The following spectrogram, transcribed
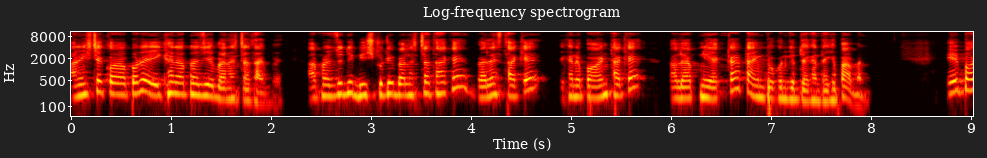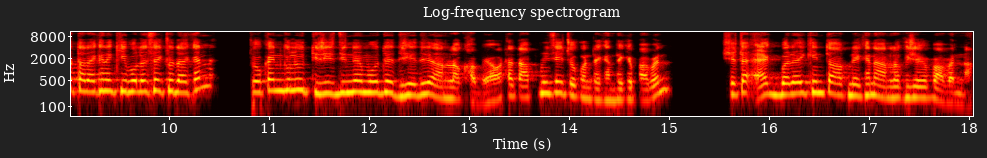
আনস্টেক করার পরে এইখানে আপনার যে ব্যালেন্সটা থাকবে। আপনার যদি ২০ কোটি ব্যালেন্সটা থাকে ব্যালেন্স থাকে এখানে পয়েন্ট থাকে তাহলে আপনি একটা টাইম টোকেন কিন্তু এখান থেকে পাবেন। এরপর তারা এখানে কি বলেছে একটু দেখেন। টোকেনগুলো ৩০ দিনের মধ্যে ধীরে, ধীরে আনলক হবে। অর্থাৎ আপনি যেই টোকেনটা এখান থেকে পাবেন সেটা একবারেই কিন্তু আপনি এখানে আনলক হিসেবে পাবেন না।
